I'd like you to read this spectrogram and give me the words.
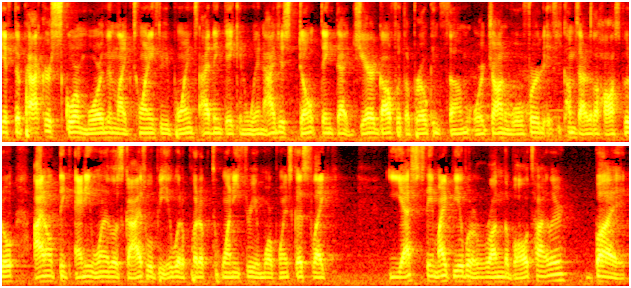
if the Packers score more than like 23 points, I think they can win. I just don't think that Jared Goff with a broken thumb or John Wolford, if he comes out of the hospital, I don't think any one of those guys will be able to put up 23 or more points. Because, like, yes, they might be able to run the ball, Tyler, but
